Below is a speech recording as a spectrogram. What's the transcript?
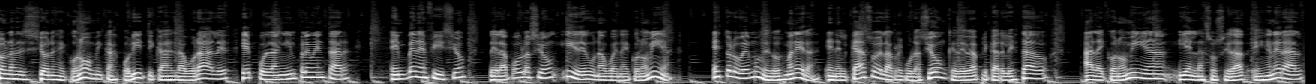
son las decisiones económicas, políticas, laborales que puedan implementar en beneficio de la población y de una buena economía. Esto lo vemos de dos maneras. En el caso de la regulación que debe aplicar el Estado, a la economía y en la sociedad en general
